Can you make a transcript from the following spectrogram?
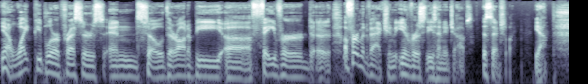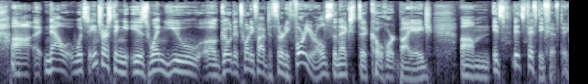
Know, white people are oppressors, and so there ought to be uh, favored uh, affirmative action at universities and in jobs, essentially. Yeah. Uh, now, what's interesting is when you uh, go to 25 to 34 year olds, the next uh, cohort by age, um, it's it's 50 50.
